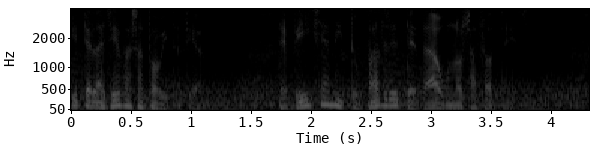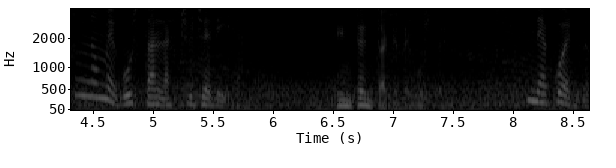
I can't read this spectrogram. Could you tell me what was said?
y te las llevas a tu habitación. Te pillan y tu padre te da unos azotes. No me gustan las chucherías. Intenta que te gusten. De acuerdo.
